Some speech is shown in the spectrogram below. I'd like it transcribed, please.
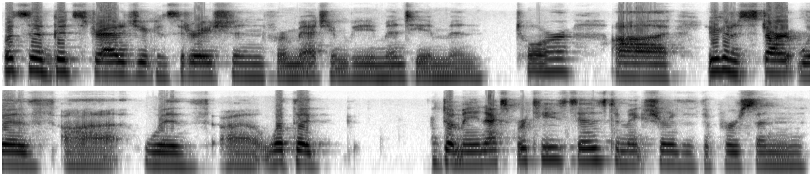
What's a good strategy or consideration for matching between mentee and mentor? Uh, you're going to start with uh, with uh, what the domain expertise is to make sure that the person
